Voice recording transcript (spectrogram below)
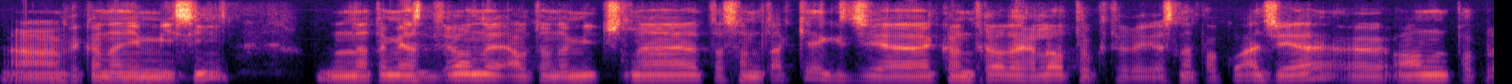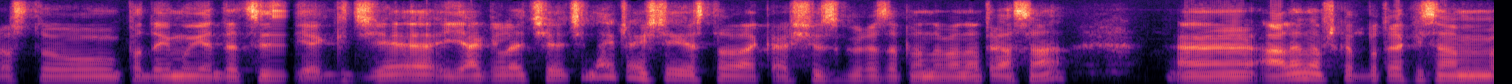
e, wykonaniem misji. Natomiast drony autonomiczne to są takie, gdzie kontroler lotu, który jest na pokładzie, on po prostu podejmuje decyzję, gdzie, jak lecieć. Najczęściej jest to jakaś z góry zaplanowana trasa, ale na przykład potrafi sam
